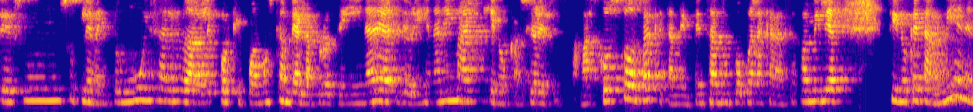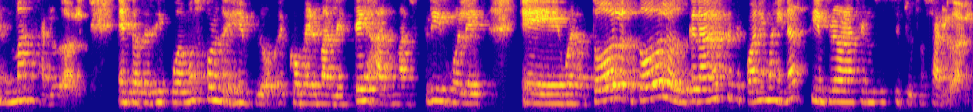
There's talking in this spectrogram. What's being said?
es un suplemento muy saludable porque podemos cambiar la proteína de, de origen animal, que en ocasiones está más costosa, que también pensando un poco en la canasta familiar, sino que también más saludable. Entonces, si podemos, por ejemplo, eh, comer más lentejas, más frijoles, eh, bueno, todo, todos los granos que se puedan imaginar siempre van a ser un sustituto saludable.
